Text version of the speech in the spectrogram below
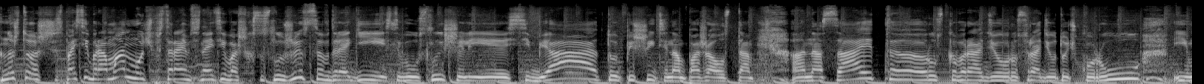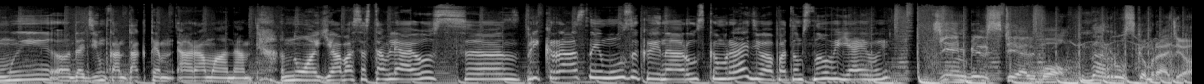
Ну что ж, спасибо, Роман. Мы очень постараемся найти ваших сослуживцев, дорогие. Если вы услышали себя, то пишите нам, пожалуйста, а, на сайт э, русского радио, русрадио.ру, и мы э, дадим контакты а, Романа. Ну, а я вас оставляю с э, прекрасной музыкой на русском радио, а потом снова я и вы. Дембельский альбом на русском радио.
